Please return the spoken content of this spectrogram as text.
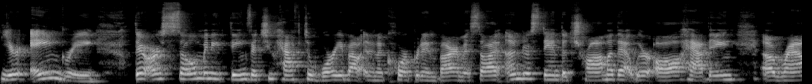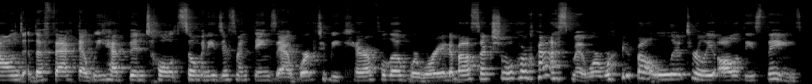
you're angry. There are so many things that you have to worry about in a corporate environment. So I understand the trauma that we're all having around the fact that we have been told so many different things at work to be careful of. We're worried about sexual harassment. We're worried about literally all of these things.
